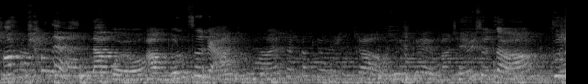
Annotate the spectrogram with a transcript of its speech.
4편에 만나고요. 아뭔 소리야 아, 그만해 생각해보니까 되게 많이 재밌었다. 구독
